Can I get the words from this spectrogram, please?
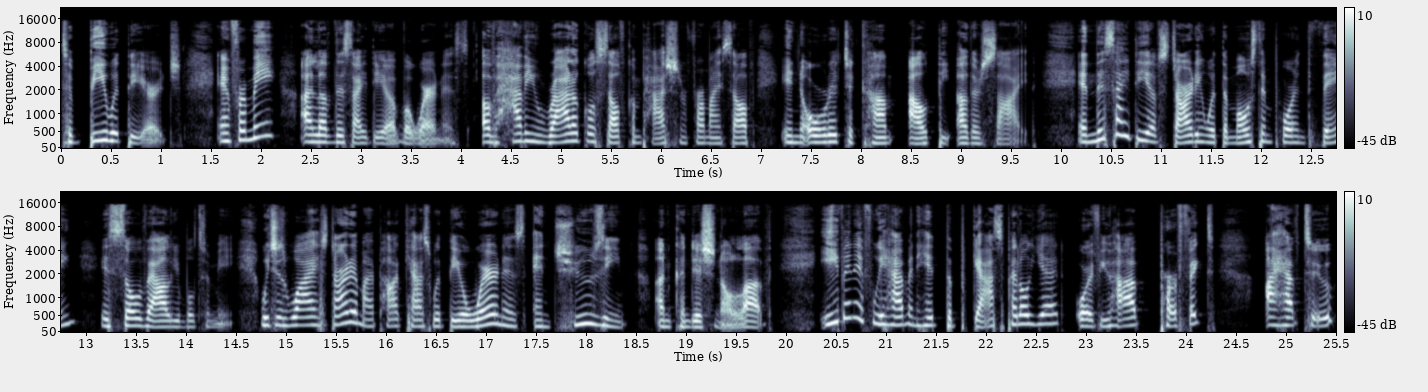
to be with the urge. And for me, I love this idea of awareness, of having radical self compassion for myself in order to come out the other side. And this idea of starting with the most important thing is so valuable to me, which is why I started my podcast with the awareness and choosing unconditional love. Even if we haven't hit the gas pedal yet, or if you have, perfect. I have too.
